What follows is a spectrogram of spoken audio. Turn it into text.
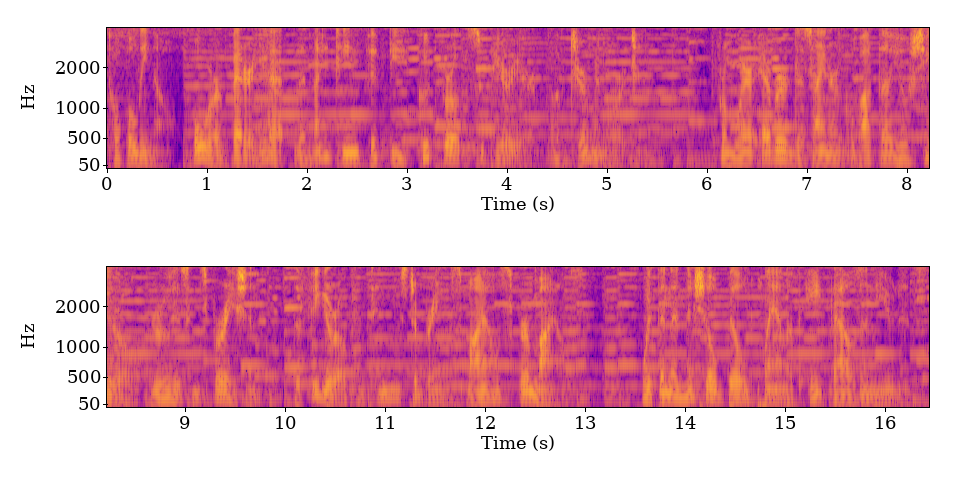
Topolino, or better yet, the 1950 Gutbrod Superior of German origin. From wherever designer Kobata Yoshiro drew his inspiration, the Figaro continues to bring smiles for miles. With an initial build plan of 8,000 units,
